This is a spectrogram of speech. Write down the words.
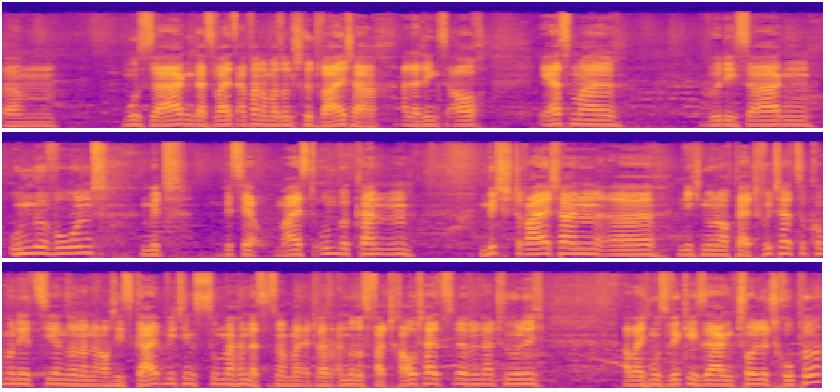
ähm, muss sagen, das war jetzt einfach nochmal so ein Schritt weiter. Allerdings auch erstmal, würde ich sagen, ungewohnt mit bisher meist unbekannten Mitstreitern äh, nicht nur noch per Twitter zu kommunizieren, sondern auch die Skype-Meetings zu machen. Das ist nochmal etwas anderes Vertrautheitslevel natürlich. Aber ich muss wirklich sagen, tolle Truppe.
